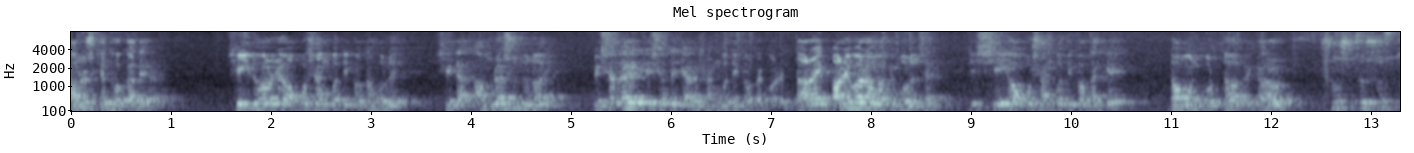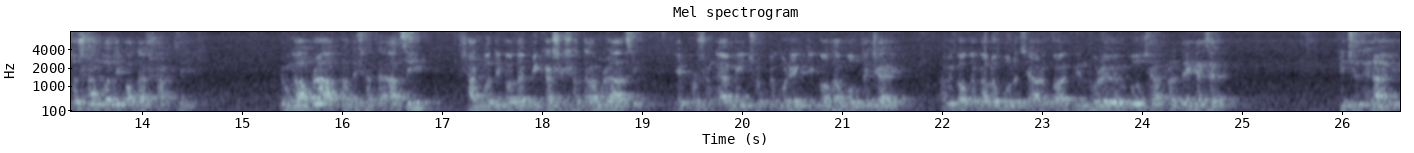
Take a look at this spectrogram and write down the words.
মানুষকে ধোকা দেয়া, সেই ধরনের অপসাংবাদিকতা হলে সেটা আমরা শুধু নয়, পেশাদারিত্বের সাথে যারা সাংবাদিকতা করেন, তারাই বারে বারে আমাকে বলেছেন যে সেই অপসাংবাদিকতাকে দমন করতে হবে, কারণ সুস্থ সুস্থ সাংবাদিকতার স্বার্থে। এবং আমরা আপনাদের সাথে আছি, সাংবাদিকতা বিকাশের সাথে আমরা আছি। এ প্রসঙ্গে আমি ছোট্ট করে একটি কথা বলতে চাই। আমি গতকালও বলেছি, আরও কয়েকদিন ধরে বলছি, আপনারা দেখেছেন, কিছুদিন আগে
